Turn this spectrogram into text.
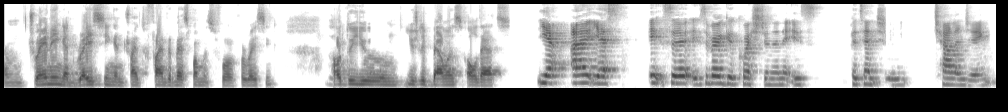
um, training and racing and trying to find the best moments for, for racing? How do you usually balance all that? Yeah, uh, yes, it's a it's a very good question, and it is potentially challenging.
